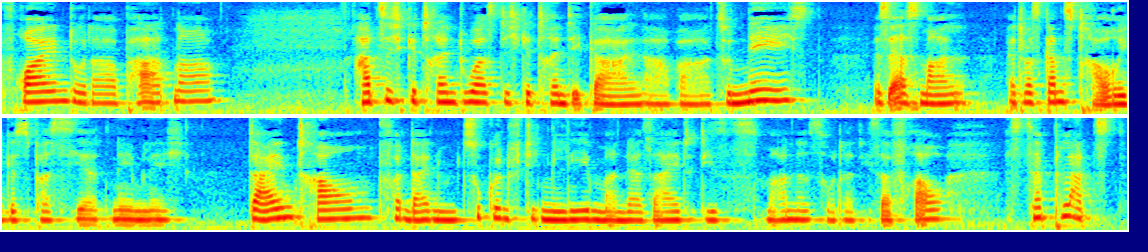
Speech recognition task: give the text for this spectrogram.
Freund oder Partner hat sich getrennt, du hast dich getrennt, egal. Aber zunächst ist erstmal etwas ganz Trauriges passiert, nämlich dein Traum von deinem zukünftigen Leben an der Seite dieses Mannes oder dieser Frau ist zerplatzt.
